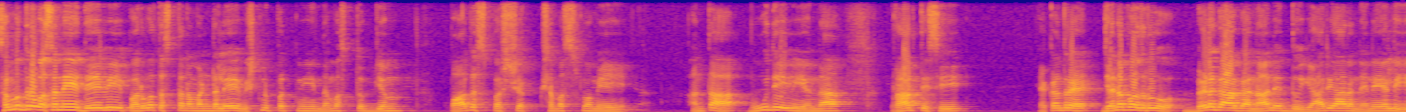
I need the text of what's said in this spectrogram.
ಸಮುದ್ರ ವಸನೆ ದೇವಿ ಪರ್ವತಸ್ತನ ಮಂಡಲೆ ವಿಷ್ಣುಪತ್ನಿ ನಮಸ್ತುಭ್ಯಂ ಪಾದಸ್ಪರ್ಶ ಕ್ಷಮಸ್ವಮೇ ಅಂತ ಭೂದೇವಿಯನ್ನು ಪ್ರಾರ್ಥಿಸಿ. ಯಾಕಂದರೆ ಜನಪದರು ಬೆಳಗಾಗ ನಾನೆದ್ದು ಯಾರ್ಯಾರ ನೆನೆಯಲ್ಲಿ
